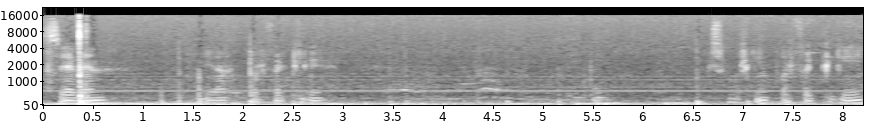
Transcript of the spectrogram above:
7 yeah perfectly it's working perfectly.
